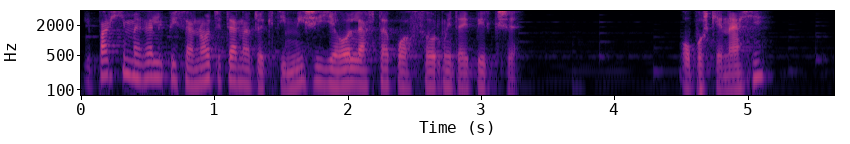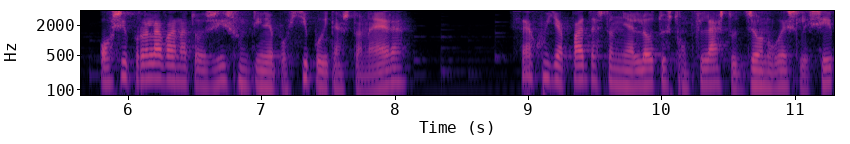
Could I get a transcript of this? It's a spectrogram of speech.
υπάρχει μεγάλη πιθανότητα να το εκτιμήσει για όλα αυτά που αυθόρμητα υπήρξε. Όπως και να έχει, όσοι πρόλαβαν να το ζήσουν την εποχή που ήταν στον αέρα, θα έχουν για πάντα στο μυαλό τους τον flash του John Wesley Shipp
